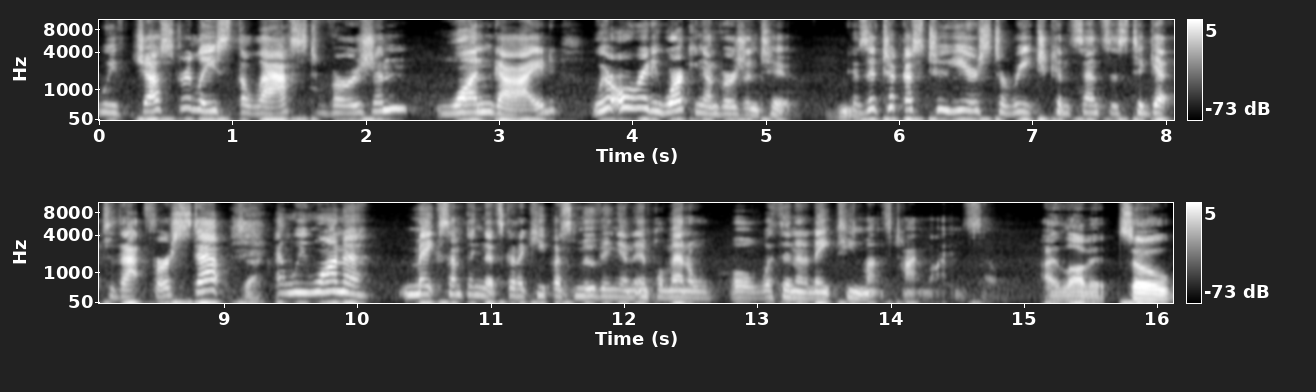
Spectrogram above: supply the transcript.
we've just released the last version one guide. We're already working on version two mm-hmm. because it took us two years to reach consensus to get to that first step. Exactly. And we want to make something that's going to keep us moving and implementable within an 18 month timeline. So. I love it. So,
